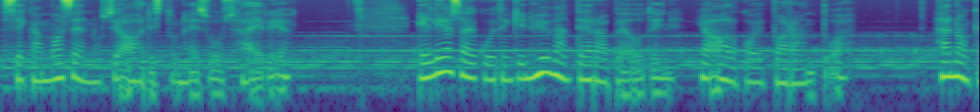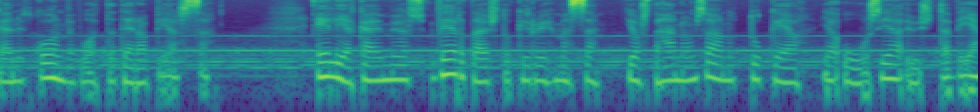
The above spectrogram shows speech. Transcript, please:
sekä masennus- ja ahdistuneisuushäiriö. Elia sai kuitenkin hyvän terapeutin ja alkoi parantua. Hän on käynyt kolme vuotta terapiassa. Elia käy myös vertaistukiryhmässä, josta hän on saanut tukea ja uusia ystäviä.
